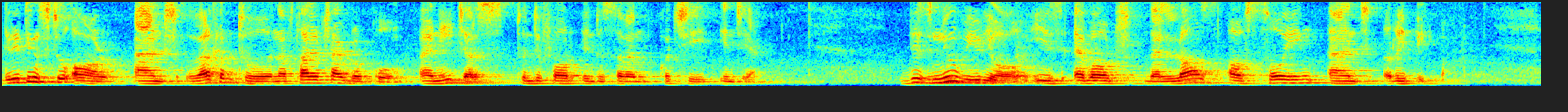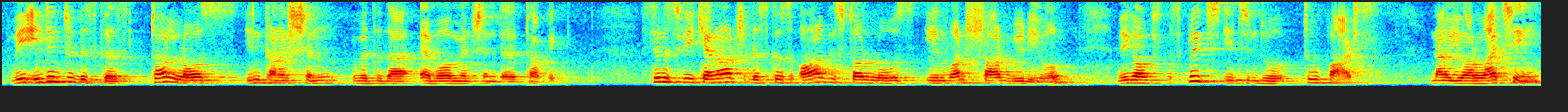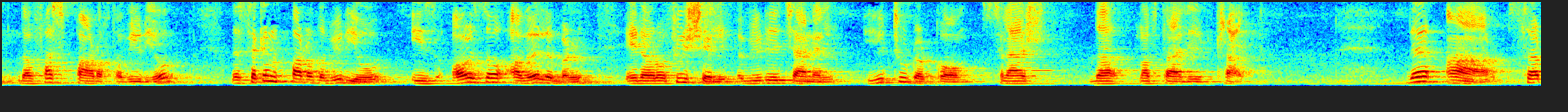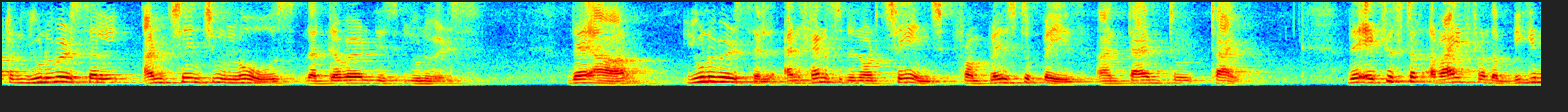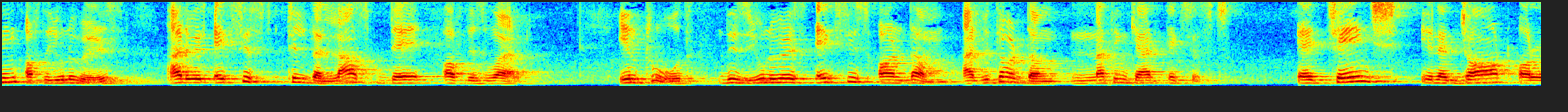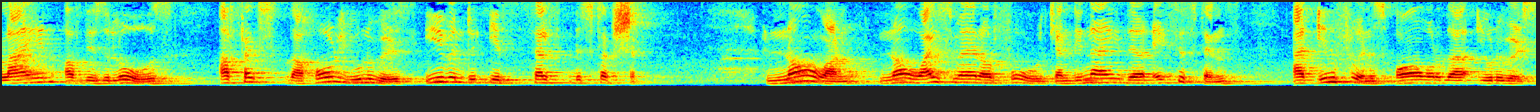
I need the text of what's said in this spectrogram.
Greetings to all and welcome to NaphtaliTribe.com and eChurch 24 into 7 Kochi, India. This new video is about the laws of sowing and reaping. We intend to discuss 12 laws in connection with the above mentioned topic. Since we cannot discuss all these 12 laws in one short video, we have split it into two parts. Now you are watching the first part of the video. The second part of the video is also available in our official video channel youtube.com slash the Naphtali tribe. There are certain universal unchanging laws that govern this universe. They are universal and hence do not change from place to place and time to time. They existed right from the beginning of the universe and will exist till the last day of this world. In truth, this universe exists on them, and without them, nothing can exist. A change in a jot or line of these laws affects the whole universe, even to its self destruction. No one, no wise man or fool can deny their existence and influence over the universe.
